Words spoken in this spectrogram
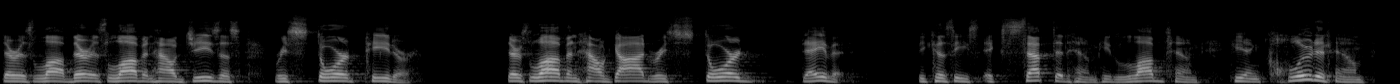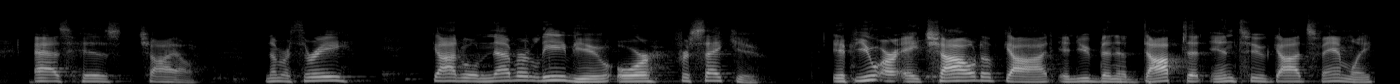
There is love. There is love in how Jesus restored Peter. There's love in how God restored David because he accepted him, he loved him, he included him as his child. Number three, God will never leave you or forsake you. If you are a child of God and you've been adopted into God's family,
